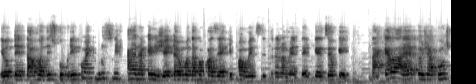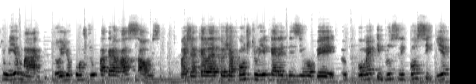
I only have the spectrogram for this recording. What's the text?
eu tentava descobrir como é que Bruce Lee ficava daquele jeito, aí eu mandava fazer equipamentos de treinamento dele, quer dizer o quê? Naquela época eu já construía máquinas, hoje eu construo para gravar salves, mas naquela época eu já construía querendo desenvolver como é que Bruce Lee conseguia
